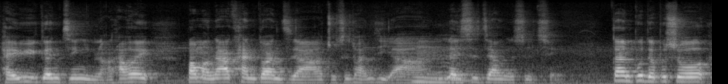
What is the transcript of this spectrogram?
培育跟经营啦，他会帮忙大家看段子啊、主持团体啊，嗯类似这样的事情。但不得不说，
